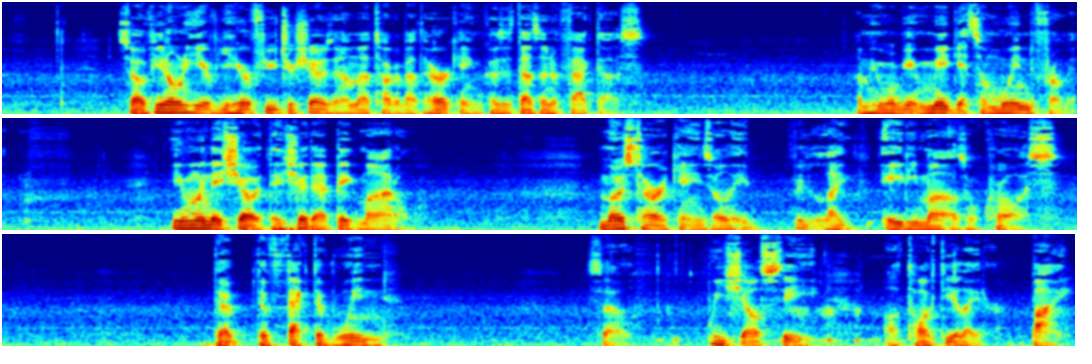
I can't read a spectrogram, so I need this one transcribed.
So if you don't hear, if you hear future shows, and I'm not talking about the hurricane because it doesn't affect us. I mean, we'll get, we may get some wind from it. Even when they show it, they show that big model. Most hurricanes only like 80 miles will cross the, the effect of wind. So we shall see. I'll talk to you later. Bye.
